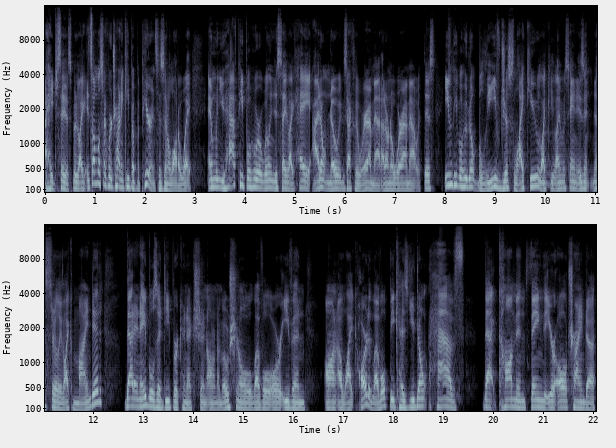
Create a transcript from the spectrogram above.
I hate to say this, but like it's almost like we're trying to keep up appearances in a lot of way. And when you have people who are willing to say like, "Hey, I don't know exactly where I'm at. I don't know where I'm at with this." Even people who don't believe just like you, like mm-hmm. Elaine was saying, isn't necessarily like-minded that enables a deeper connection on an emotional level or even on a like-hearted level because you don't have that common thing that you're all trying to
